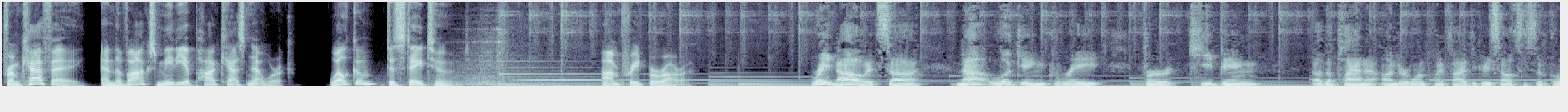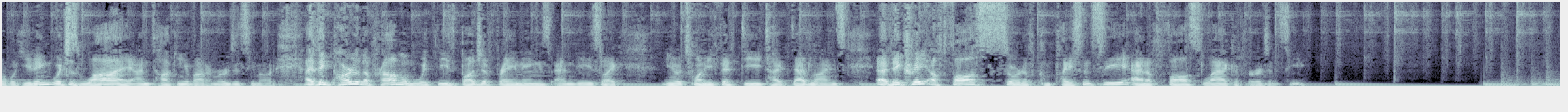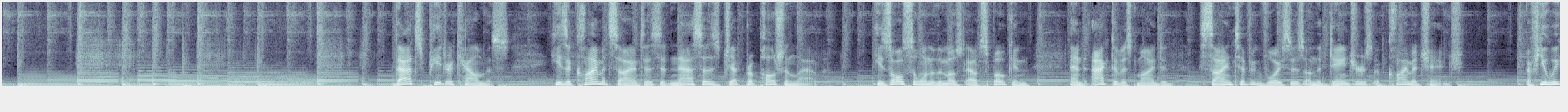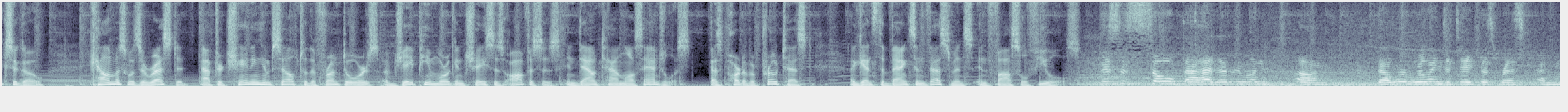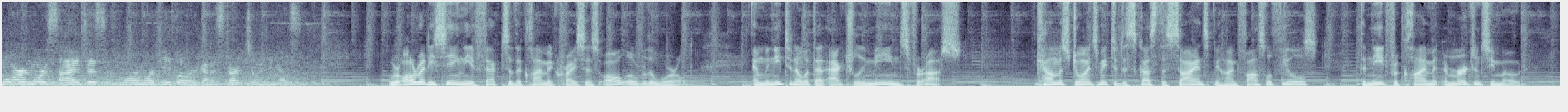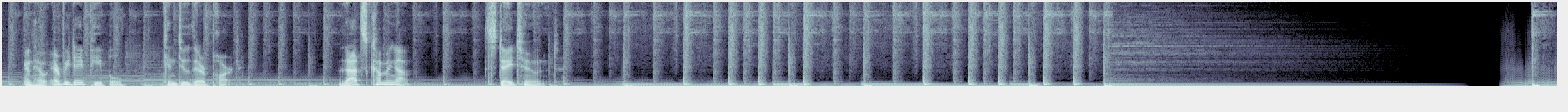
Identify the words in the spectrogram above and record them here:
From Cafe and the Vox Media Podcast Network, welcome to Stay Tuned. I'm Preet Bharara. Right now, it's uh, not looking great for keeping uh, the planet under 1.5 degrees Celsius of global heating, which is why I'm talking about emergency mode. I think part of the problem with these budget framings and these like you know 2050 type deadlines, uh, they create a false sort of complacency and a false lack of urgency. That's Peter Kalmus. He's a climate scientist at NASA's Jet Propulsion Lab. He's also one of the most outspoken and activist minded scientific voices on the dangers of climate change. A few weeks ago, Kalmus was arrested after chaining himself to the front doors of JP Morgan Chase's offices in downtown Los Angeles as part of a protest against the bank's investments in fossil fuels. This is so bad, everyone. Um, that we're willing to take this risk, and more and more scientists and more and more people are going to start joining us. We're already seeing the effects of the climate crisis all over the world, and we need to know what that actually means for us. Kalmus joins me to discuss the science behind fossil fuels, the need for climate emergency mode, and how everyday people can do their part. That's coming up. Stay tuned.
